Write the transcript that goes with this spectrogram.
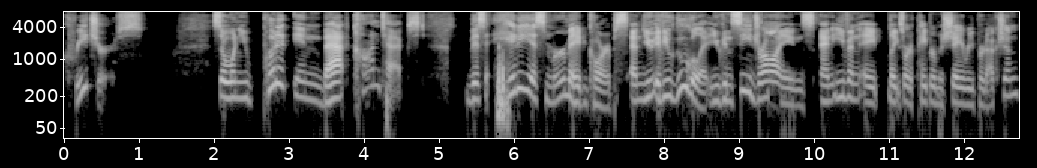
creatures. So when you put it in that context, this hideous mermaid corpse, and you if you Google it, you can see drawings and even a like sort of paper mache reproduction.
